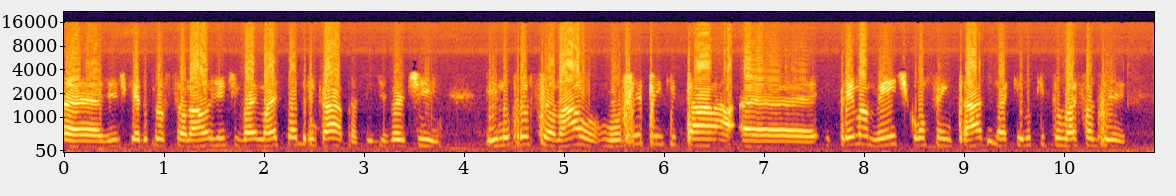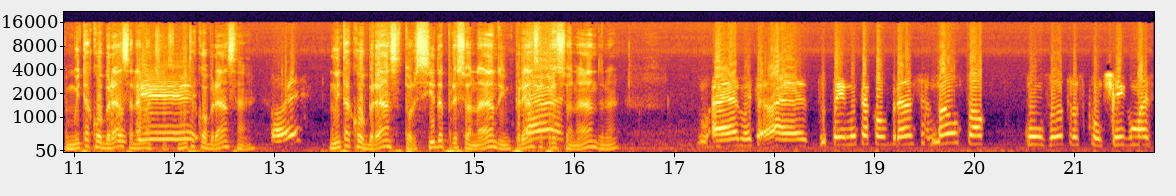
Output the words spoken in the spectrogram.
é, a gente que é do profissional, a gente vai mais para brincar, para se divertir. E no profissional, você tem que estar tá, é, extremamente concentrado naquilo que tu vai fazer. É muita cobrança, né, Porque... né, Matheus? Muita cobrança, né? Oi? Muita cobrança, torcida pressionando, imprensa é, pressionando, né? É, muita, é, tu tem muita cobrança, não só com os outros contigo, mas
